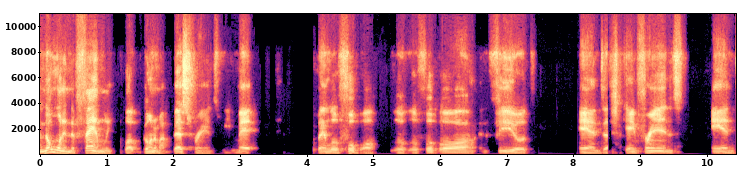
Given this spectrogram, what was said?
No one in the family, but one of my best friends. We met playing a little football, a little, little football in the field, and uh, just became friends. And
